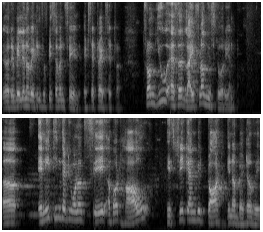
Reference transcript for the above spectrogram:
uh, rebellion of 1857 failed, etc., etc. From you as a lifelong historian, uh, anything that you want to say about how history can be taught in a better way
